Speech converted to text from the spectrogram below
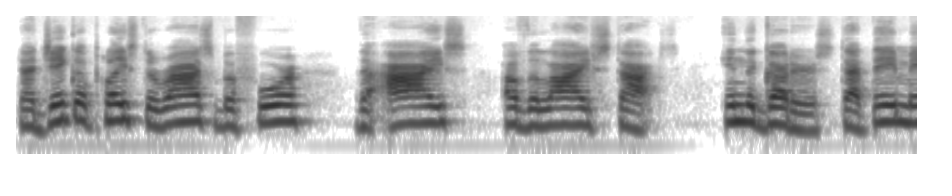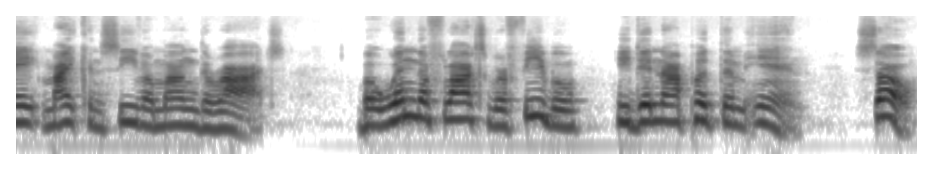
that Jacob placed the rods before the eyes of the livestock in the gutters, that they may, might conceive among the rods. But when the flocks were feeble, he did not put them in. So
